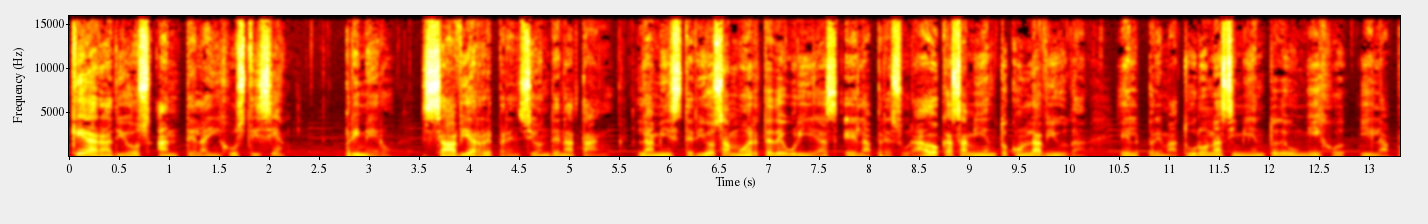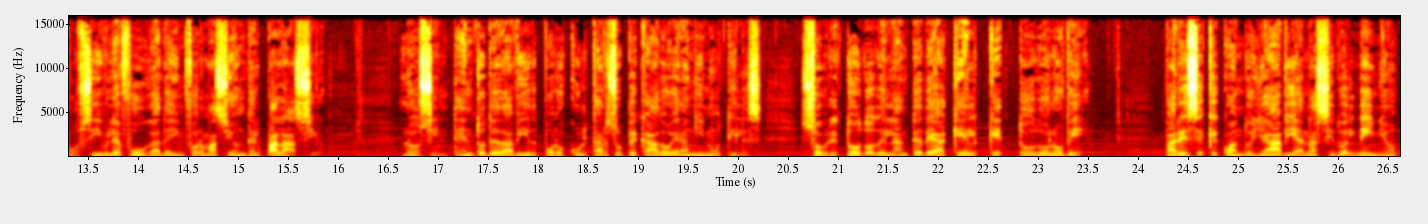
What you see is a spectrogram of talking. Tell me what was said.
¿Qué hará Dios ante la injusticia? Primero, sabia reprensión de Natán. La misteriosa muerte de Urías, el apresurado casamiento con la viuda, el prematuro nacimiento de un hijo y la posible fuga de información del palacio. Los intentos de David por ocultar su pecado eran inútiles, sobre todo delante de aquel que todo lo ve. Parece que cuando ya había nacido el niño,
